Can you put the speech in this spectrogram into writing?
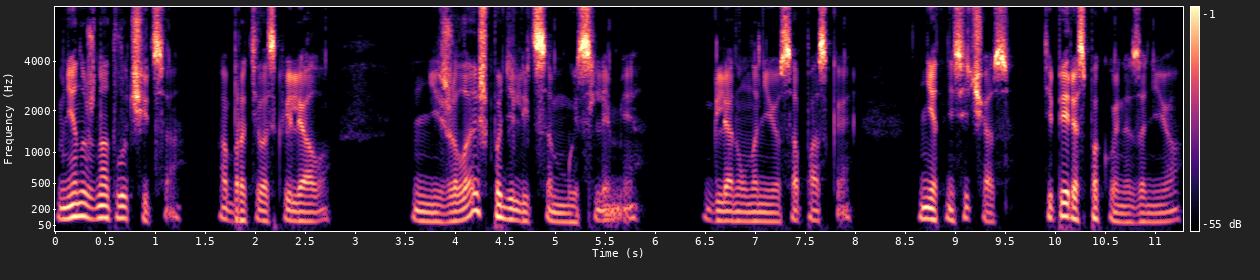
«Мне нужно отлучиться», — обратилась к Вилиалу. «Не желаешь поделиться мыслями?» — глянул на нее с опаской. «Нет, не сейчас. Теперь я спокойна за нее».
